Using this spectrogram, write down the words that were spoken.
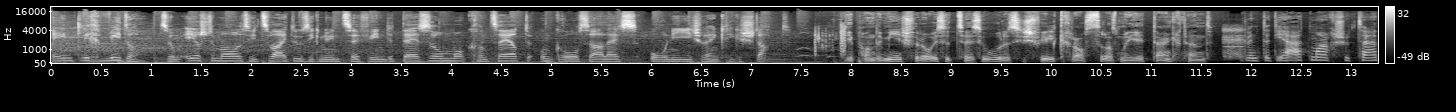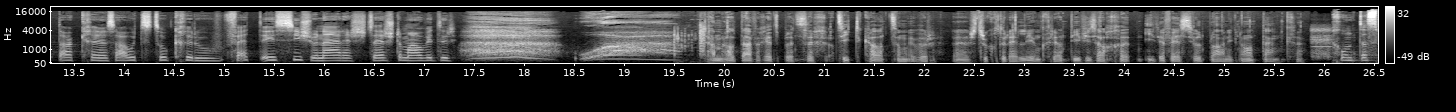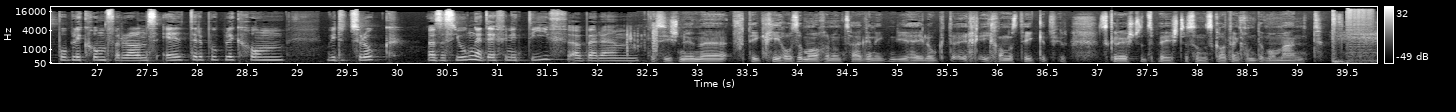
Endlich wieder. Zum ersten Mal seit 2019 finden der Sommer Konzerte und Grossanlässe ohne Einschränkungen statt. Die Pandemie ist für uns eine Zäsur. Es ist viel krasser, als wir je gedacht haben. Wenn du Diät machst und 10 Tage Salz, Zucker und Fett isst und dann hast du das erste Mal wieder wow! Da haben wir halt einfach jetzt plötzlich Zeit gehabt, um über äh, strukturelle und kreative Sachen in der Festivalplanung nachzudenken. Kommt das Publikum, vor allem das ältere Publikum, wieder zurück? Also das Junge definitiv, aber... Ähm es ist nicht mehr auf dicke Hose machen und sagen irgendwie, hey, schau, ich, ich habe das Ticket für das Größte und das Beste, sondern es geht eigentlich um den Moment.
